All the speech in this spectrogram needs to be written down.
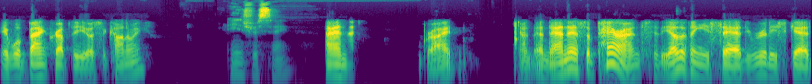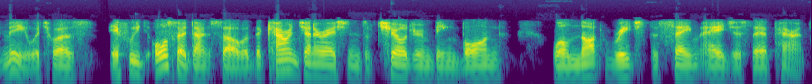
it will bankrupt the U.S. economy. Interesting. And right, and, and and as a parent, the other thing he said really scared me, which was if we also don't solve it, the current generations of children being born will not reach the same age as their parents.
